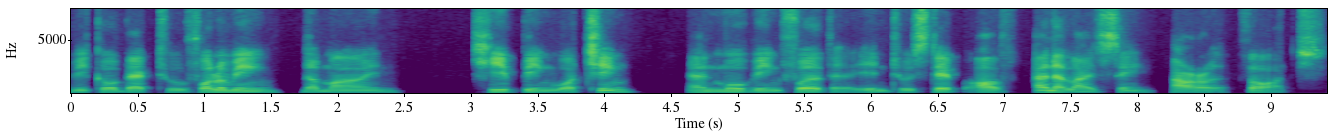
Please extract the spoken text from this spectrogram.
we go back to following the mind, keeping watching, and moving further into step of analyzing our thoughts.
